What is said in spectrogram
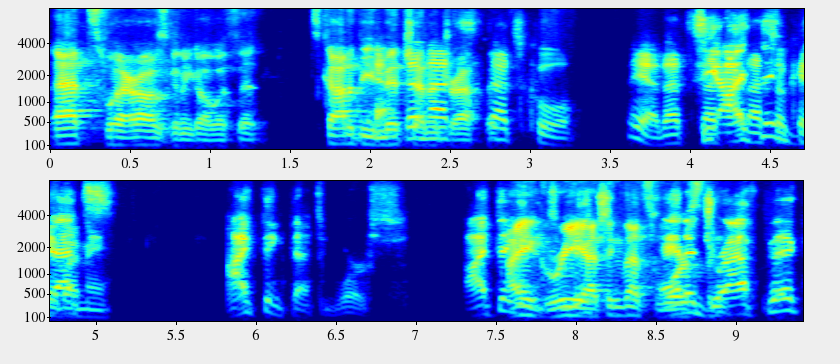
That's where I was going to go with it. It's got to be yeah, Mitch and a draft pick. That's cool. Yeah, that's See, that's, I that's think okay that's, by me. I think that's worse. I think I agree. I think that's worse. And a draft pick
